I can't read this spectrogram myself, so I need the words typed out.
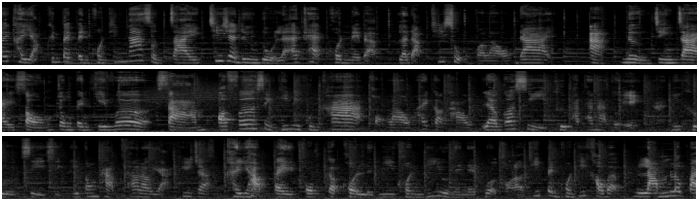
อยๆ ขยับขึ้นไปเป็นคนที่น่าสนใจ ที่จะดึงดูดและ attract คนในแบบระดับที่สูงกว่าเราได้ อะ 1 จริงใจ 2 จงเป็น giver 3 offer สิ่งที่มีคุณค่าของเราให้กับเขา แล้วก็ 4 คือพัฒนาตัวเองนะนี่คือ 4 สิ่งที่ต้องทำถ้าเราอยากที่จะขยับไปคบกับคนหรือมีคนที่อยู่ใน network ของเราที่เป็นคนที่เขาแบบล้ำเราไป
